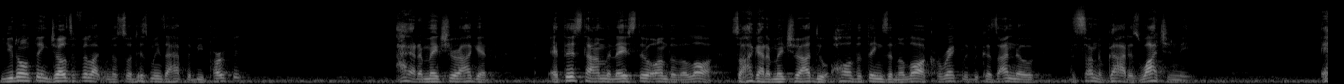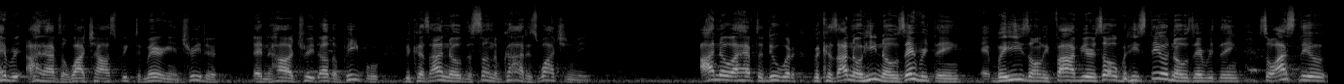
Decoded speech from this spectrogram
You don't think Joseph feel like, no, so this means I have to be perfect? I got to make sure I get, at this time, and they still under the law. So I got to make sure I do all the things in the law correctly because I know the Son of God is watching me. Every, I'd have to watch how I speak to Mary and treat her and how I treat other people because I know the Son of God is watching me. I know I have to do what, because I know He knows everything, but He's only five years old, but He still knows everything. So I still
